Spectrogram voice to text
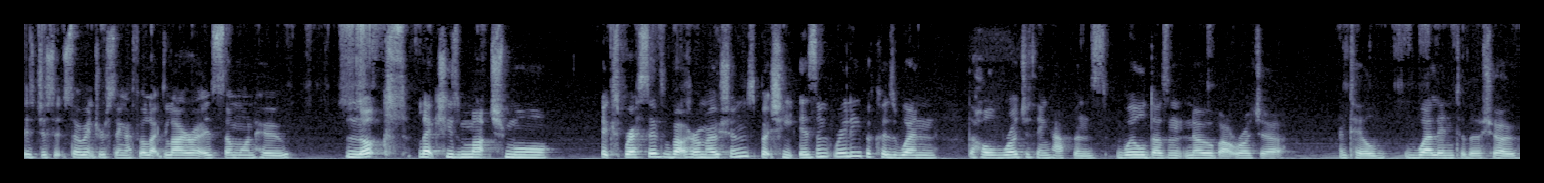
is just it's so interesting. I feel like Lyra is someone who looks like she's much more expressive about her emotions, but she isn't really because when the whole Roger thing happens, Will doesn't know about Roger until well into the show.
